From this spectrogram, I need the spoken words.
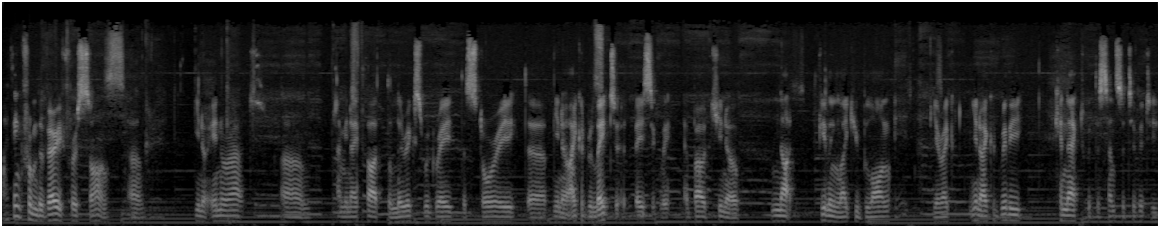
I think from the very first song, um, you know, In or Out. Um, I mean, I thought the lyrics were great, the story, the, you know, I could relate to it basically about, you know, not feeling like you belong here. I could, you know, I could really connect with the sensitivity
